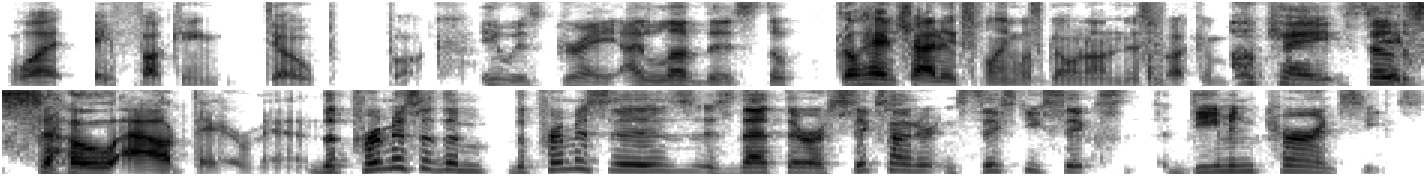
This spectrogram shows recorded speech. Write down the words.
What a fucking dope book. It was great. I love this. The Go ahead and try to explain what's going on in this fucking book. okay, so the, it's so out there, man. the premise of the the premise is is that there are 666 demon currencies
